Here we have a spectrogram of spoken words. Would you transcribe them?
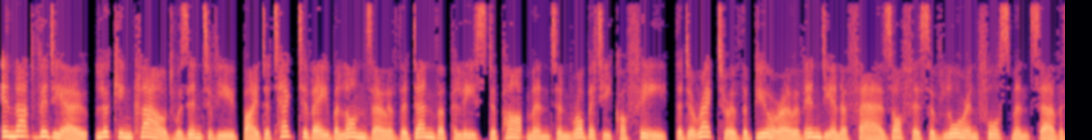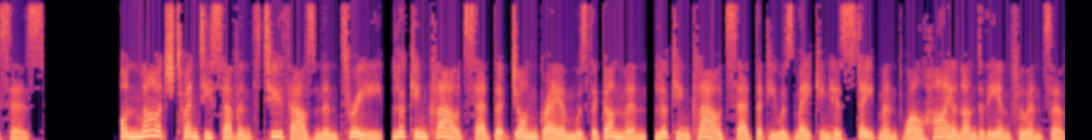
In that video, Looking Cloud was interviewed by Detective Abe Alonzo of the Denver Police Department and Robert E. Coffey, the director of the Bureau of Indian Affairs Office of Law Enforcement Services. On March 27, 2003, Looking Cloud said that John Graham was the gunman. Looking Cloud said that he was making his statement while high and under the influence of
